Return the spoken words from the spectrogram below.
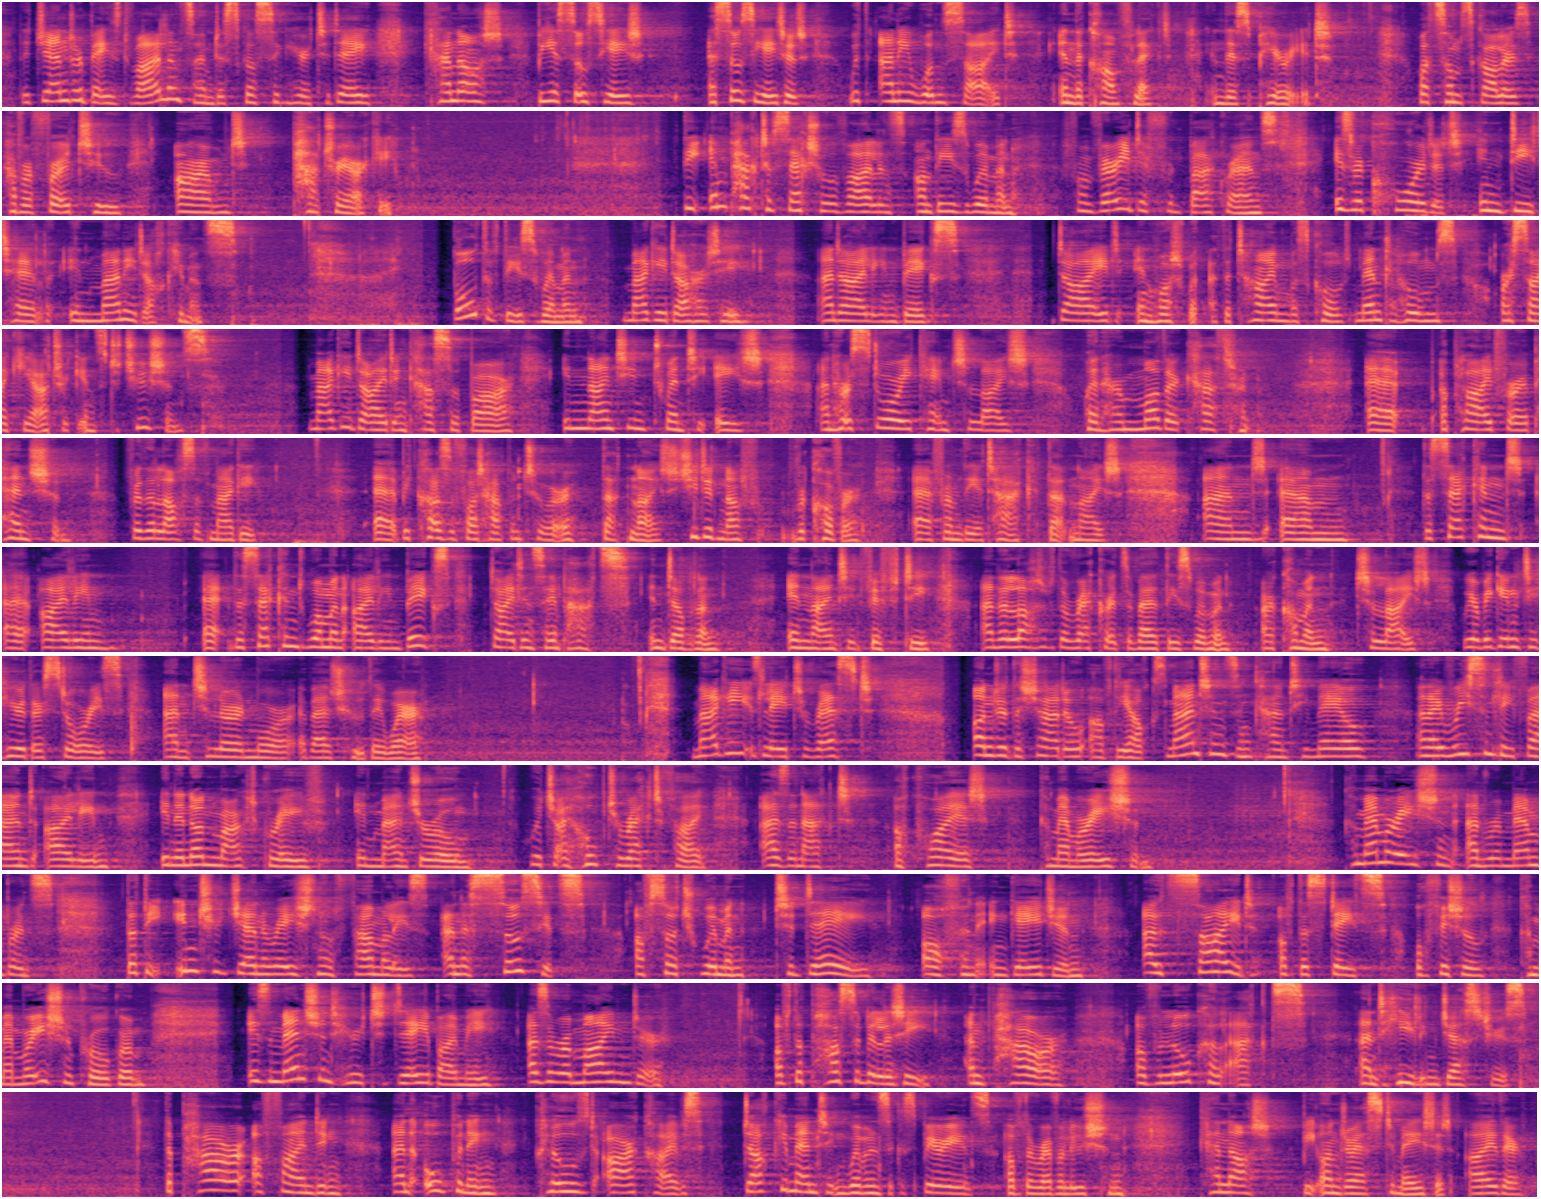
The gender based violence I'm discussing here today cannot be associate, associated with any one side in the conflict in this period, what some scholars have referred to armed patriarchy. The impact of sexual violence on these women from very different backgrounds is recorded in detail in many documents. Both of these women, Maggie Doherty and Eileen Biggs, died in what at the time was called mental homes or psychiatric institutions. Maggie died in Castlebar in 1928, and her story came to light when her mother, Catherine, uh, applied for a pension for the loss of Maggie uh, because of what happened to her that night. She did not recover uh, from the attack that night. And um, the second, uh, Eileen, uh, the second woman, Eileen Biggs, died in St. Pat's in Dublin in 1950. And a lot of the records about these women are coming to light. We are beginning to hear their stories and to learn more about who they were. Maggie is laid to rest under the shadow of the Ox Mountains in County Mayo, and I recently found Eileen in an unmarked grave in Mount Jerome, which I hope to rectify as an act of quiet commemoration. Commemoration and remembrance that the intergenerational families and associates of such women today often engage in outside of the state's official commemoration programme is mentioned here today by me as a reminder of the possibility and power of local acts and healing gestures. The power of finding and opening closed archives documenting women's experience of the revolution cannot be underestimated either.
